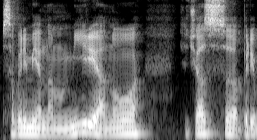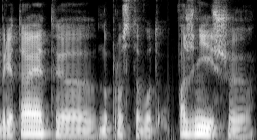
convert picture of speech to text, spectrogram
в современном мире, оно сейчас э, приобретает, ну, просто вот важнейшую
